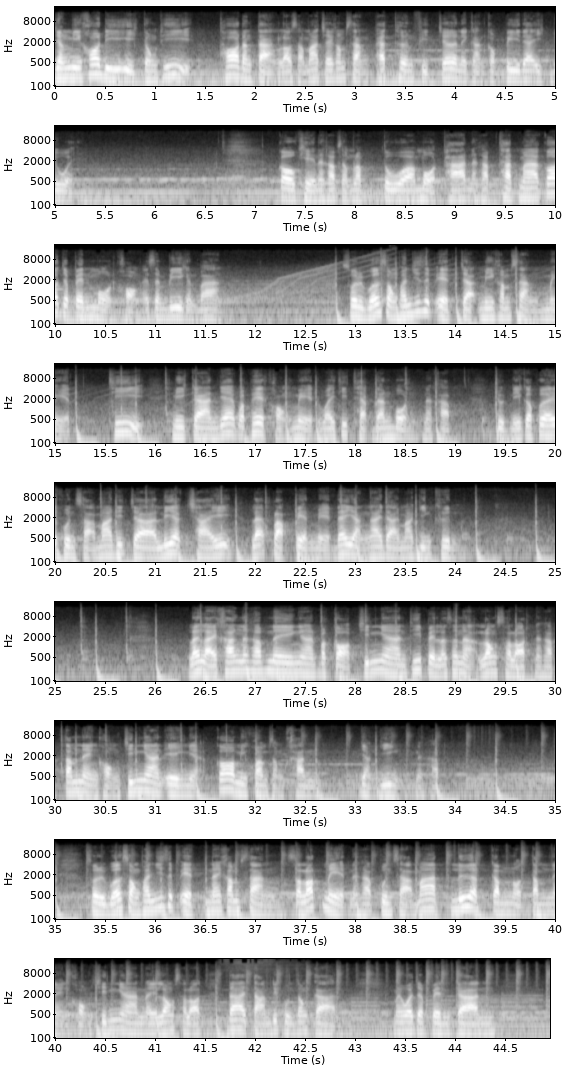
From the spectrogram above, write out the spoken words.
ยังมีข้อดีอีกตรงที่ท่อต่างๆ เราสามารถใช้คำสั่ง Pattern Feature ในการ Copy ได้อีกด้วย ก็โอเคนะครับสำหรับตัวโหมดพาร์ทนะครับ ถัดมาก็จะเป็นโหมดของ SMB กันบ้าง SolidWorks 2021 จะมีคำสั่ง Made ที่มีการแยกประเภทของ Made ไว้ที่แท็บด้านบนนะครับ จุดนี้ก็เพื่อให้คุณสามารถที่จะเรียกใช้ และปรับเปลี่ยน Made ได้อย่างง่ายดายมากยิ่งขึ้น หลาย ๆ ครั้งนะครับในงานประกอบชิ้นงานที่เป็นลักษณะล่องสล็อตนะครับตำแหน่งของชิ้นงานเองเนี่ยก็มีความสำคัญอย่างยิ่งนะครับ SolidWorks 2021 ในคำสั่ง Slot Mate นะครับ คุณสามารถเลือกกำหนดตำแหน่งของชิ้นงานในร่องสล็อตได้ตามที่คุณต้องการ ไม่ว่าจะเป็นการ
